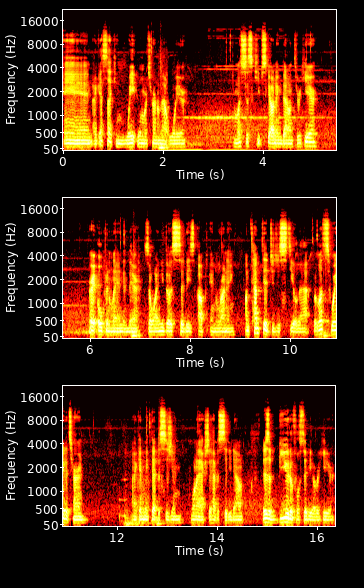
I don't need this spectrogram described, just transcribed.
And I guess I can wait one more turn on that warrior. And let's just keep scouting down through here very open land in there, so I need those cities up and running. I'm tempted to just steal that, but let's wait a turn. I can make that decision when I actually have a city down. There's a beautiful city over here.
